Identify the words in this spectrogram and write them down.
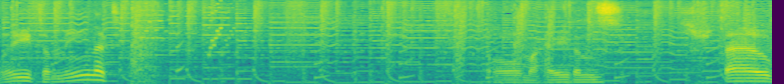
Wait a minute. My havens. Stop.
